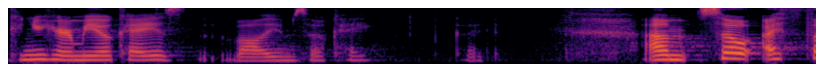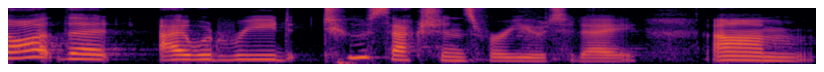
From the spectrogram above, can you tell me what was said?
Can you hear me okay? Is the volume's okay? Um, so I thought that I would read two sections for you today. Um,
